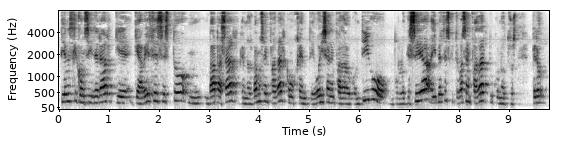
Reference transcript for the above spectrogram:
Tienes que considerar que, que a veces esto mm, va a pasar, que nos vamos a enfadar con gente. Hoy se han enfadado contigo o por lo que sea, hay veces que te vas a enfadar tú con otros. Pero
